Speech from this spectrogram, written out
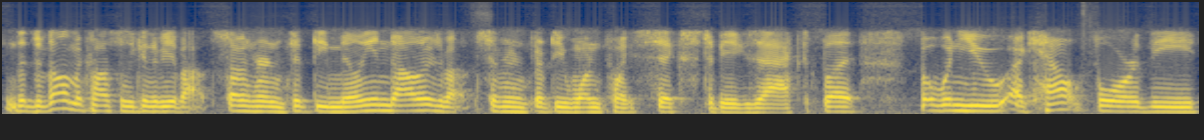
the development cost is going to be about $750 million, about 751.6 to be exact. But but when you account for the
